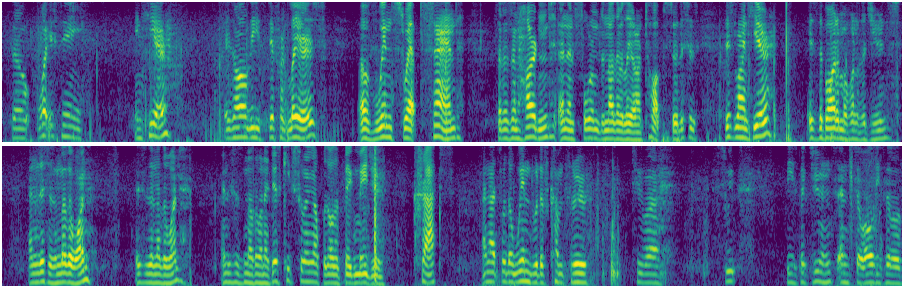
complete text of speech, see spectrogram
So what you're seeing in here is all these different layers of windswept sand that has then hardened and then formed another layer on top. So this is this line here is the bottom of one of the dunes, and this is another one. This is another one, and this is another one. It just keeps going up with all the big major cracks, and that's where the wind would have come through to uh, sweep these big dunes, and so all these little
